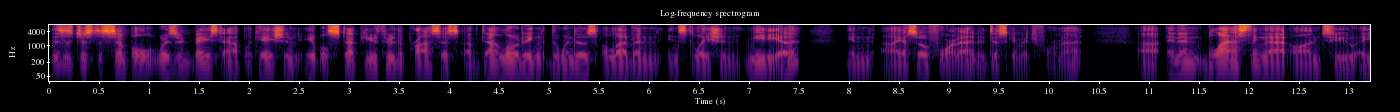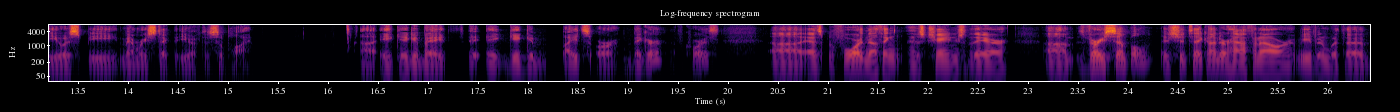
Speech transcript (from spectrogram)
this is just a simple wizard-based application. It will step you through the process of downloading the Windows 11 installation media in ISO format, a disk image format, uh, and then blasting that onto a USB memory stick that you have to supply. Uh, eight gigabytes, eight gigabytes or bigger, of course. Uh, as before, nothing has changed there. Um, it's very simple. It should take under half an hour, even with a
